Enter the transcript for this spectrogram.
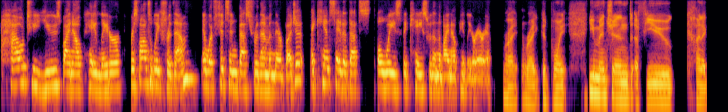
how to use buy now, pay later responsibly for them and what fits in best for them and their budget. I can't say that that's always the case within the buy now, pay later area. Right, right. Good point. You mentioned a few kind of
